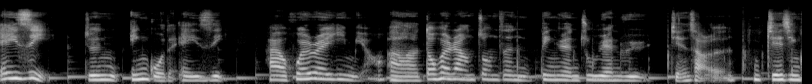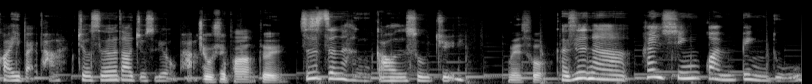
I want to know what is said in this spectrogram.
，A Z 就是英国的 A Z，还有辉瑞疫苗，呃，都会让重症病院住院率减少了接近快一百趴，九十二到九十六趴，九十趴，对，这是真的很高的数据，没错。可是呢，和新冠病毒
